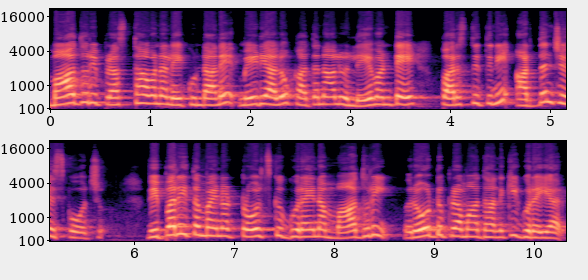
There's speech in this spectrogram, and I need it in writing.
మాధురి ప్రస్తావన లేకుండానే మీడియాలో కథనాలు లేవంటే పరిస్థితిని అర్థం చేసుకోవచ్చు. విపరీతమైన ట్రోల్స్కు గురైన మాధురి రోడ్డు ప్రమాదానికి గురయ్యారు.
